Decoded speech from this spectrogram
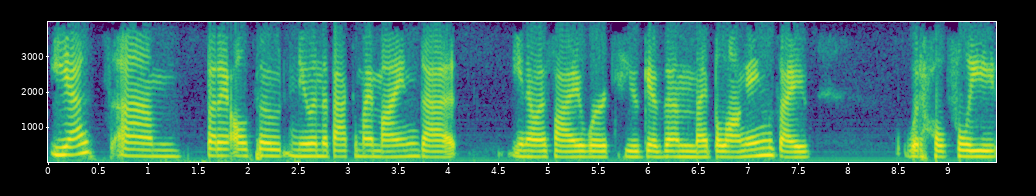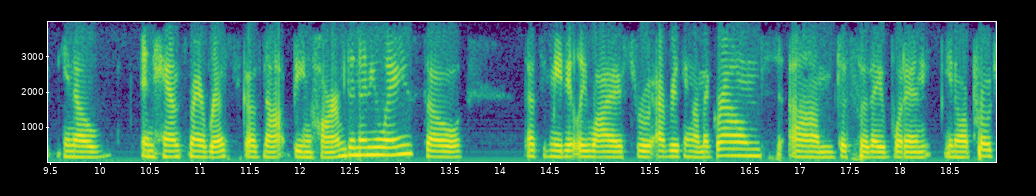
Yes, um, but I also knew in the back of my mind that you know if I were to give them my belongings, I would hopefully you know enhance my risk of not being harmed in any way. So that's immediately why I threw everything on the ground, um, just so they wouldn't, you know, approach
